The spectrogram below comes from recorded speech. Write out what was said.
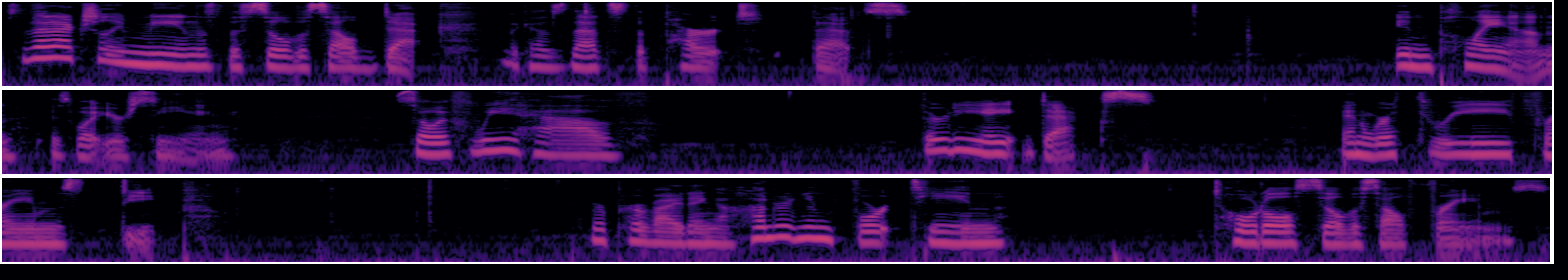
So that actually means the Silva-Cell deck because that's the part that's in plan is what you're seeing. So if we have 38 decks and we're three frames deep, we're providing 114 total Silva-Cell frames.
